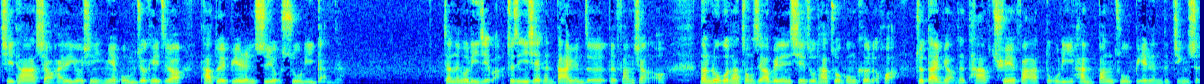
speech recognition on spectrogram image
其他小孩的游戏里面，我们就可以知道他对别人是有疏离感的。这样能够理解吧？就是一些很大原则的方向哦。那如果他总是要别人协助他做功课的话，就代表着他缺乏独立和帮助别人的精神。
